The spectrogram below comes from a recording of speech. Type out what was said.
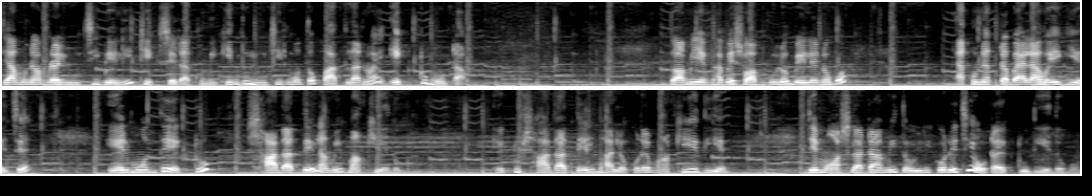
যেমন আমরা লুচি বেলি ঠিক সেরকমই, কিন্তু লুচির মতো পাতলা নয়, একটু মোটা। তো আমি এভাবে সবগুলো বেলে নেব। এখন একটা বেলা হয়ে গিয়েছে, এর মধ্যে একটু সাদা তেল আমি মাখিয়ে দেবো। একটু সাদা তেল ভালো করে মাখিয়ে দিয়ে যে মশলাটা আমি তৈরি করেছি, ওটা একটু দিয়ে দেবো।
